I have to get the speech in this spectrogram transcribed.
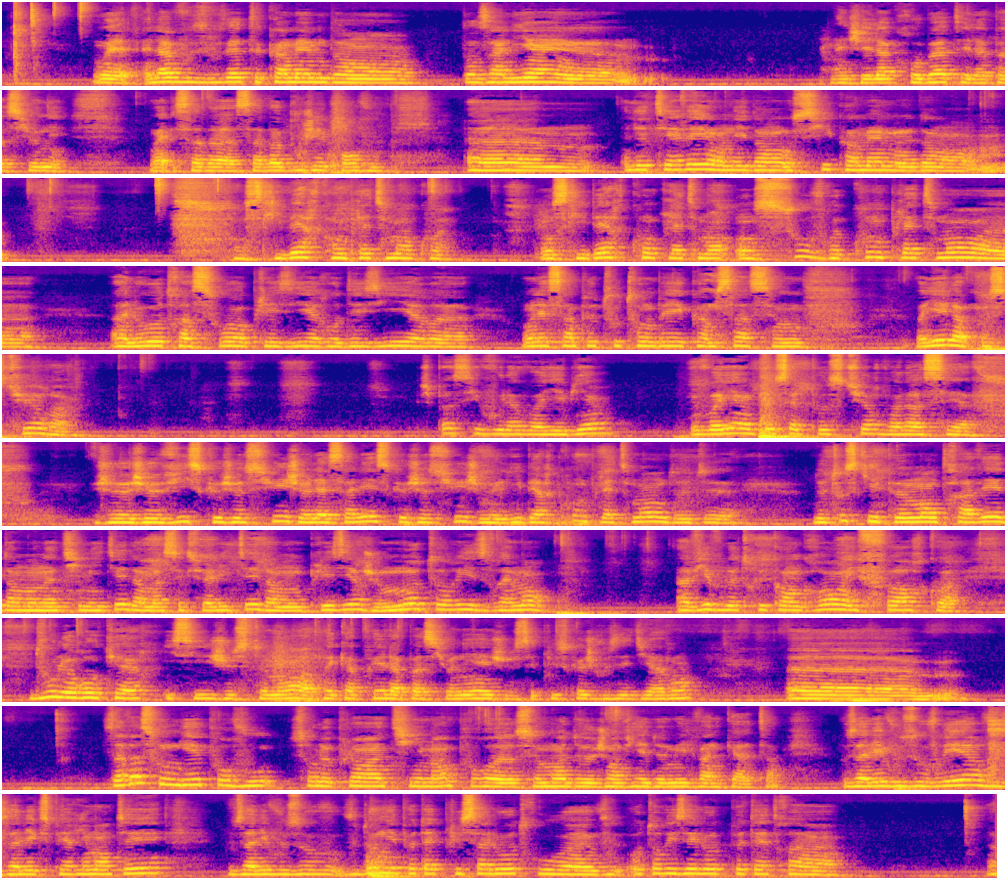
Ouais, là, vous, êtes quand même dans, dans un lien... Euh, j'ai l'acrobate et la passionnée. Ouais, ça va, ça va bouger pour vous. Euh, on est dans, aussi quand même dans... On se libère complètement, quoi. On se libère complètement. On s'ouvre complètement euh, à l'autre, à soi, au plaisir, au désir. Euh, on laisse un peu tout tomber comme ça. Vous voyez la posture? Je sais pas si vous la voyez bien. Vous voyez un peu cette posture Voilà, c'est... Je, je, vis ce que je suis, je laisse aller ce que je suis, je me libère complètement de, de, de tout ce qui peut m'entraver dans mon intimité, dans ma sexualité, dans mon plaisir. Je m'autorise vraiment à vivre le truc en grand et fort, quoi. D'où le rocker ici, justement, après qu'après la passionnée, je sais plus ce que je vous ai dit avant. Euh, ça va swinguer pour vous sur le plan intime hein, pour euh, ce mois de janvier 2024. Vous allez vous ouvrir, vous allez expérimenter, vous allez vous, donner peut-être plus à l'autre ou euh, vous autoriser l'autre peut-être à,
